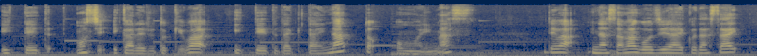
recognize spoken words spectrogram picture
行っていたもし行かれる時は行っていただきたいなと思います。では皆様ご自愛ください。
